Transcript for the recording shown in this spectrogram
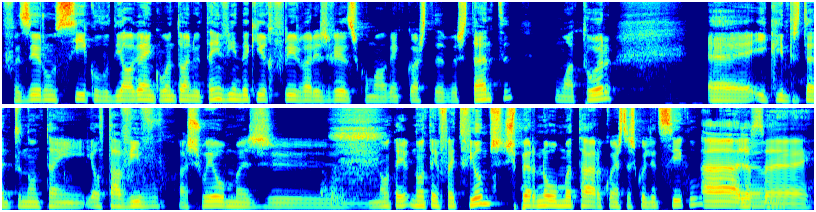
fazer um ciclo de alguém que o António tem vindo aqui a referir várias vezes como alguém que gosta bastante, um ator, uh, e que entretanto não tem, ele está vivo, acho eu, mas uh, não, tem, não tem feito filmes, espero não o matar com esta escolha de ciclo. Ah, já sei.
